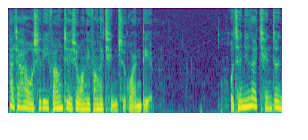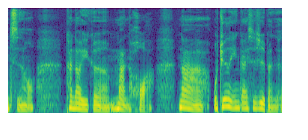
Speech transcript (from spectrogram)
大家好，我是立方，这也是王立方的亲子观点。我曾经在前阵子哦。看到一个漫画，那我觉得应该是日本人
